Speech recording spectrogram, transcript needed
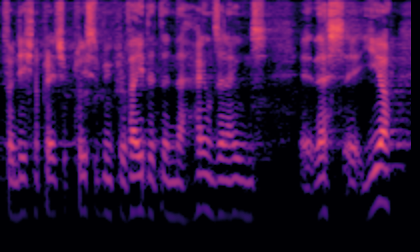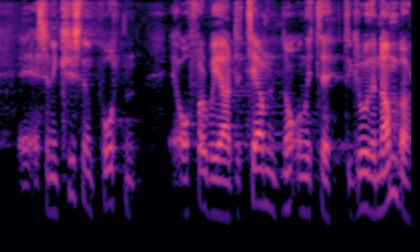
foundation apprenticeship places being provided in the Highlands and Islands uh, this uh, year. Uh, it's an increasingly important uh, offer. We are determined not only to, to grow the number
